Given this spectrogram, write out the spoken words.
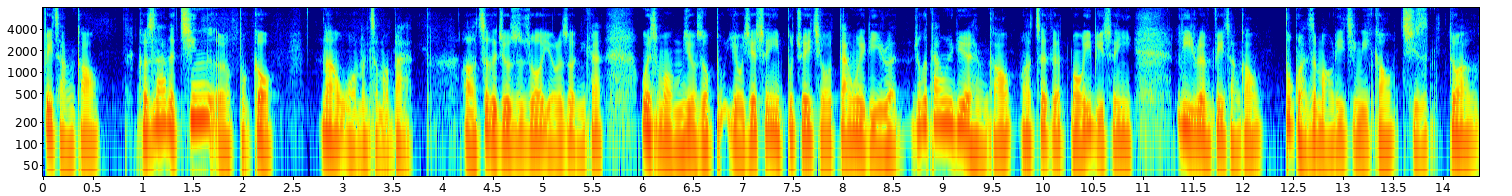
非常高，可是它的金额不够。那我们怎么办？啊，这个就是说，有的时候你看，为什么我们有时候不有些生意不追求单位利润？如果单位利润很高啊，这个某一笔生意利润非常高，不管是毛利、净利高，其实都要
